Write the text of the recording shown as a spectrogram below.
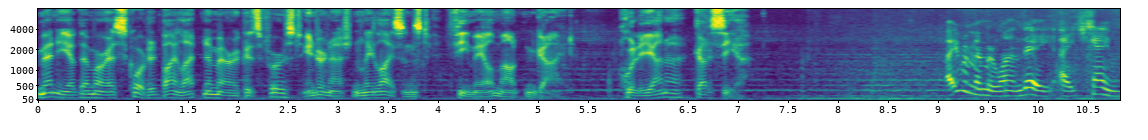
Many of them are escorted by Latin America's first internationally licensed female mountain guide, Juliana Garcia. I remember one day I came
